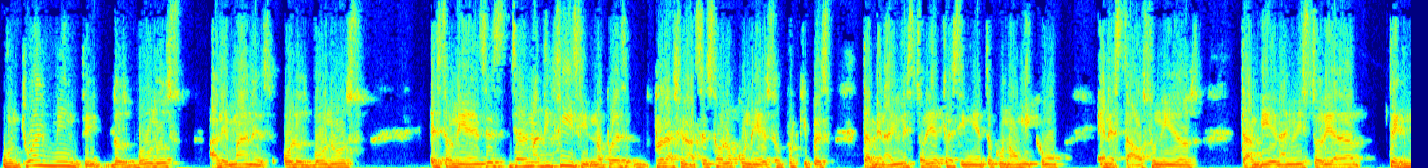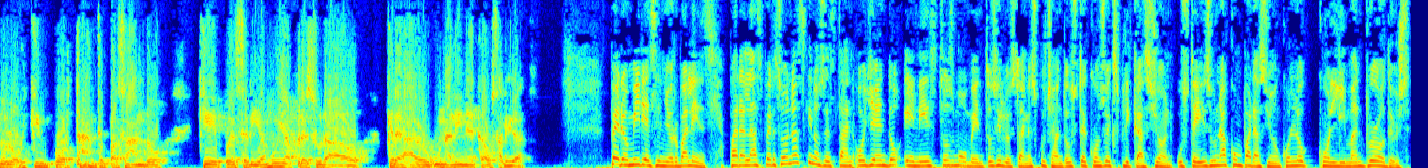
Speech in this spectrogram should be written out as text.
Puntualmente, los bonos alemanes o los bonos estadounidenses ya es más difícil, no puedes relacionarse solo con eso porque pues también hay una historia de crecimiento económico en Estados Unidos, también hay una historia tecnológica importante pasando que pues sería muy apresurado crear una línea de causalidad. Pero mire, señor Valencia, para las personas que nos están oyendo en estos momentos y lo están escuchando usted con su explicación, usted hizo una comparación con lo con Lehman Brothers,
